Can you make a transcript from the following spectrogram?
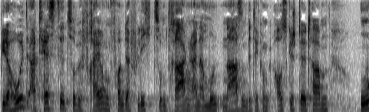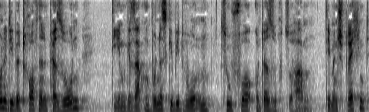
wiederholt Atteste zur Befreiung von der Pflicht zum Tragen einer Mund-Nasen-Bedeckung ausgestellt haben, ohne die betroffenen Personen, die im gesamten Bundesgebiet wohnten, zuvor untersucht zu haben. Dementsprechend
